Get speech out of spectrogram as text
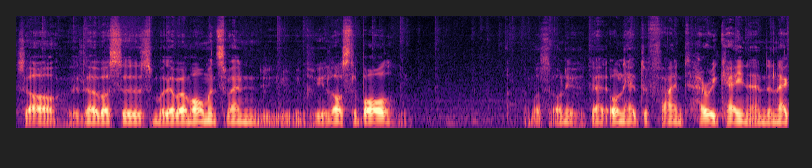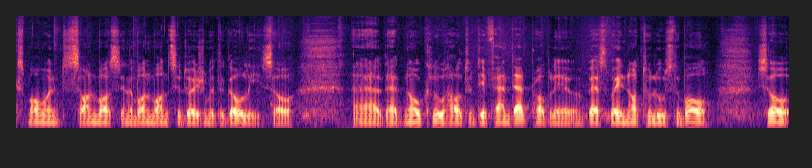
So there was there were moments when you lost the ball. Was only they only had to find Harry Kane, and the next moment Son was in a one-one situation with the goalie. So uh, they had no clue how to defend that properly. Best way not to lose the ball. So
